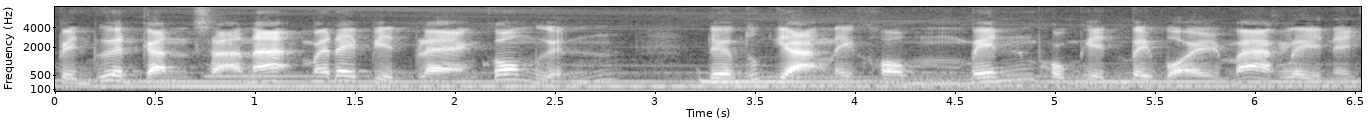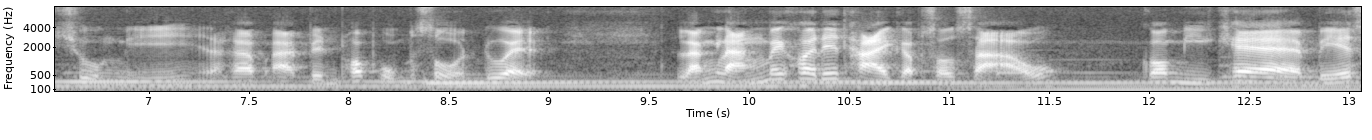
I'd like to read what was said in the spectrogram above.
เป็นเพื่อนกันสานะไม่ได้เปลี่ยนแปลงก็เหมือนเดิมทุกอย่างในคอมเมนต์ผมเห็นบ่อยๆ มากเลยในช่วงนี้นะครับ อาจเป็นเพราะผมโสดด้วย หลังๆ ไม่ค่อยได้ถ่ายกับสาวๆ ก็มีแค่เบส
